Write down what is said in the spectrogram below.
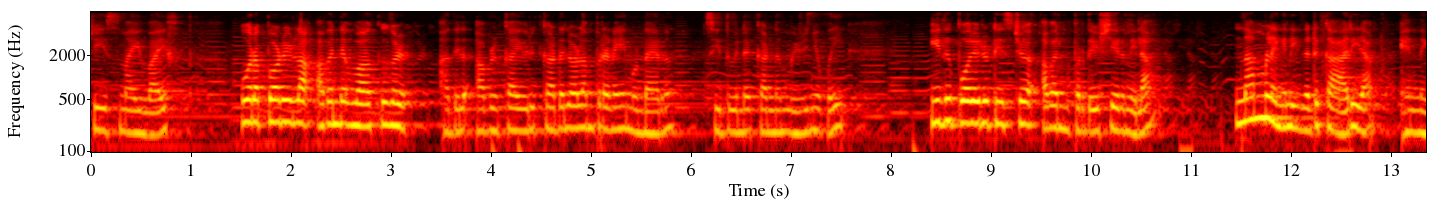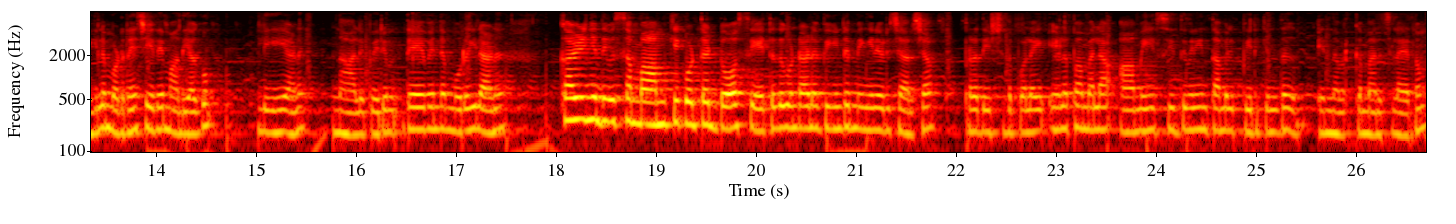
ഷീസ് മൈ വൈഫ് ഉറപ്പോടെയുള്ള അവന്റെ വാക്കുകൾ അതിൽ അവൾക്കായി ഒരു കടലോളം പ്രണയമുണ്ടായിരുന്നു. സിധുവിന്റെ കണ്ണും മിഴിഞ്ഞുപോയി. ഇതുപോലൊരു ട്വിസ്റ്റ് അവൻ പ്രതീക്ഷിച്ചിരുന്നില്ല. നമ്മളെങ്ങനെ ഇരുന്നിട്ട് കാര്യമില്ല? എന്തെങ്കിലും ഉടനെ ചെയ്തേ മതിയാകും. ലിയയാണ് നാല് പേരും ദേവന്റെ മുറിയിലാണ്. കഴിഞ്ഞ ദിവസം മാമിക്ക് കൊടുത്ത ഡോസ് ഏറ്റതുകൊണ്ടാണ് വീണ്ടും ഇങ്ങനെ ഒരു ചർച്ച. പ്രതീക്ഷിച്ചതുപോലെ എളുപ്പമല്ല ആമയും സിധുവിനെയും തമ്മിൽ പിരിക്കുന്നത് എന്നവർക്ക് മനസ്സിലായിരുന്നു.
